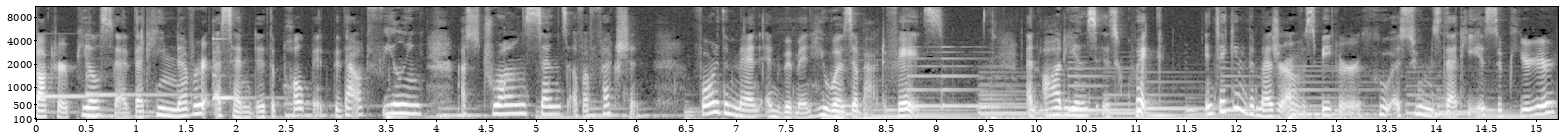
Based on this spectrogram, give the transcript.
Dr. Peale said that he never ascended the pulpit without feeling a strong sense of affection for the men and women he was about to face. An audience is quick in taking the measure of a speaker who assumes that he is superior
